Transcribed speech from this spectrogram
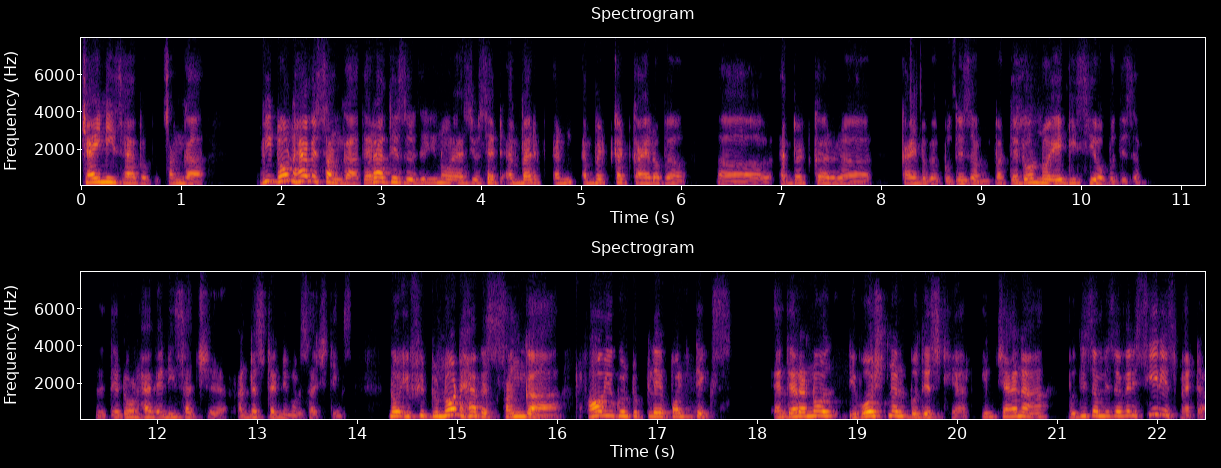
Chinese have a Sangha we don't have a sangha. There are these, you know, as you said, Ambedkar kind of a uh, Ambedkar uh, kind of a Buddhism, but they don't know ABC of Buddhism. They don't have any such uh, understanding of such things. Now, if you do not have a sangha, how are you going to play politics? And there are no devotional Buddhists here. In China, Buddhism is a very serious matter.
